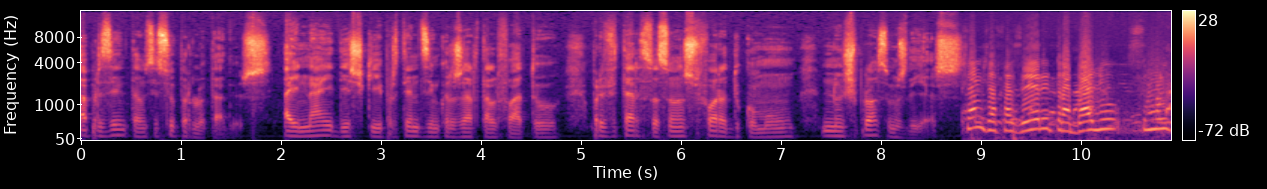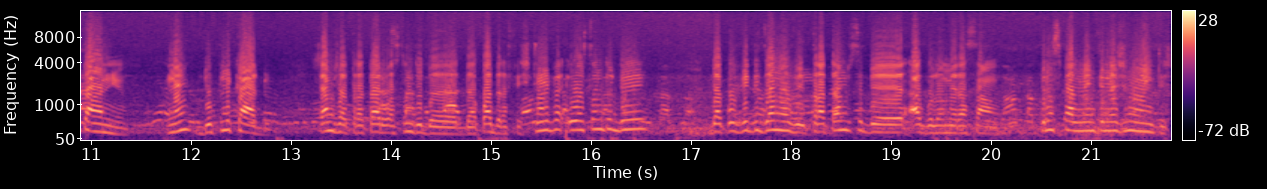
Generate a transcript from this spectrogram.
apresentam-se superlotados. A INAI diz que pretende desencorajar tal fato para evitar situações fora do comum nos próximos dias. Estamos a fazer trabalho simultâneo, né? duplicado. Estamos a tratar o assunto de, da quadra festiva e o assunto de, da Covid-19, tratando-se de aglomeração, principalmente nas noites.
